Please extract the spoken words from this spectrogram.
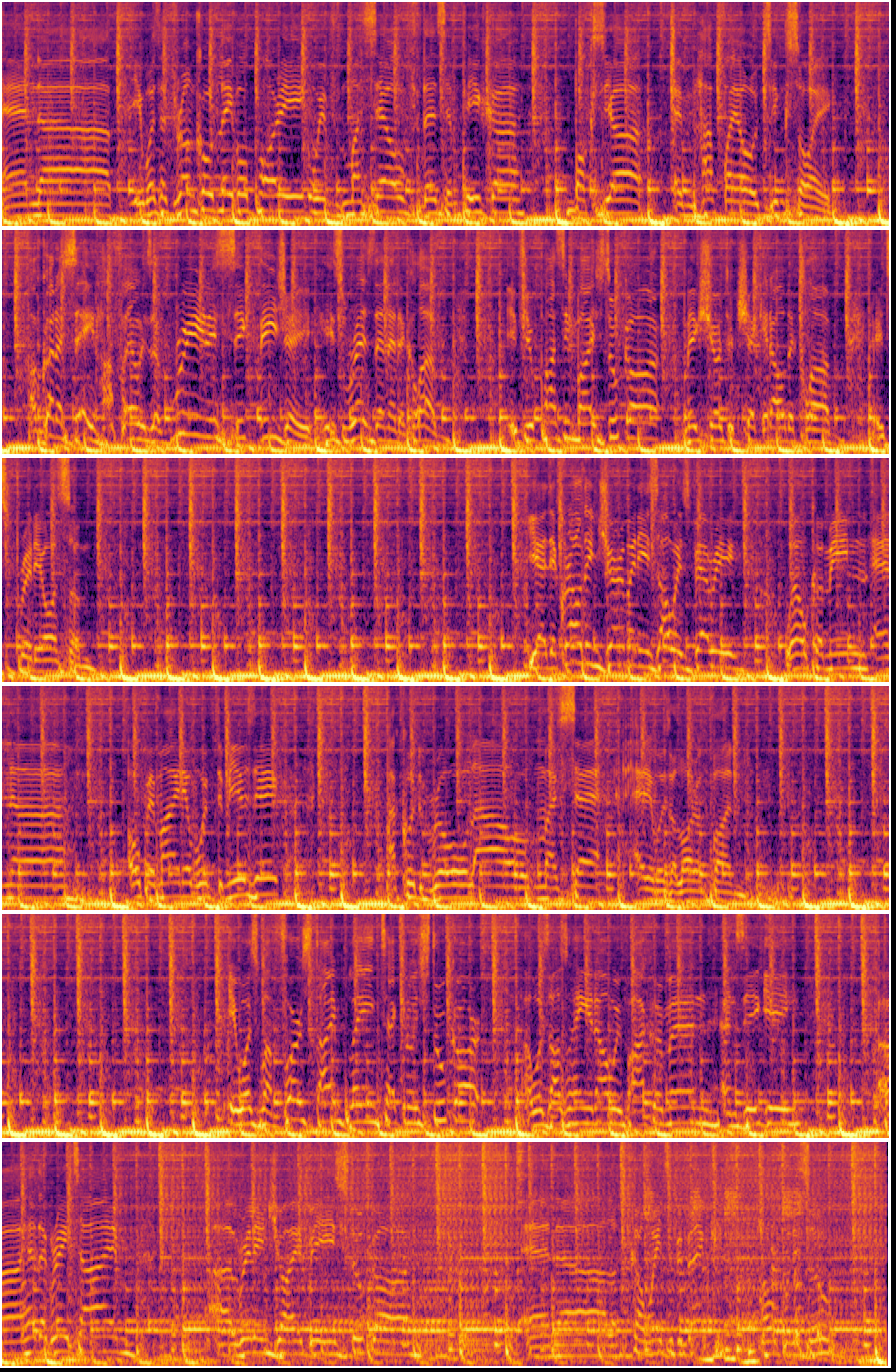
And uh, it was a Drumcode label party with myself, Des Pika, Boxia, and Rafael Zinksoy. I've gotta say, Rafael is a really sick DJ. He's resident at the club. If you're passing by Stuttgart, make sure to check it out the club. It's pretty awesome. Yeah, the crowd in Germany is always very welcoming and uh, open-minded with the music. I could roll out my set and it was a lot of fun. It was my first time playing techno in Stuttgart. I was also hanging out with Ackerman and Ziggy. Uh, had a great time. I really enjoyed being in Stuttgart. And uh, can't wait to be back. Hopefully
